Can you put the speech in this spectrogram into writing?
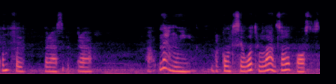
quando for para para não é ruim, para acontecer o outro lado, só opostos.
